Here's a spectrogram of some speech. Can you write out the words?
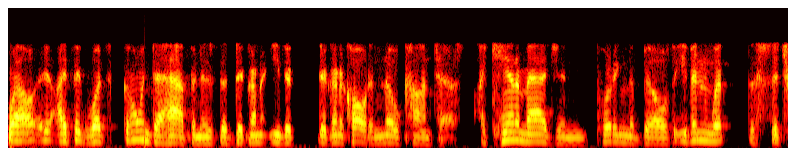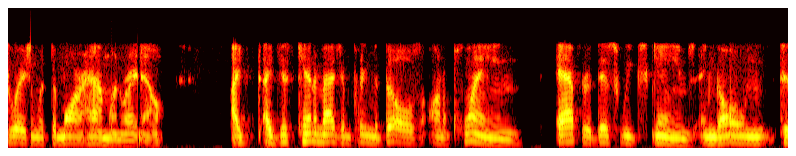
Well, I think what's going to happen is that they're going to either they're going to call it a no contest. I can't imagine putting the Bills, even with the situation with Damar Hamlin right now. I I just can't imagine putting the Bills on a plane after this week's games and going to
